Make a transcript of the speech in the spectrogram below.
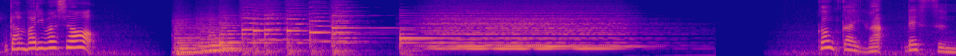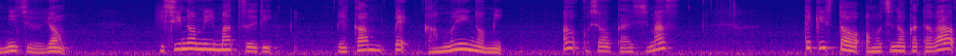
に頑張りましょう。今回はレッスン24ひしのみ祭り。ベカンペカムイのみをご紹介します。テキストをお持ちの方は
